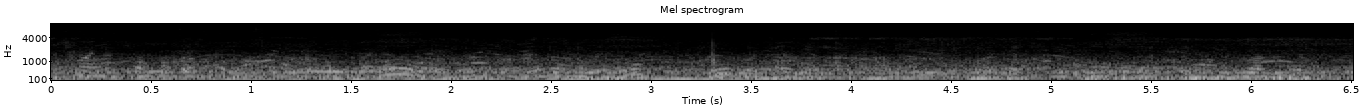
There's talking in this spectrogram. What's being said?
Почему они плохо Заглох.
